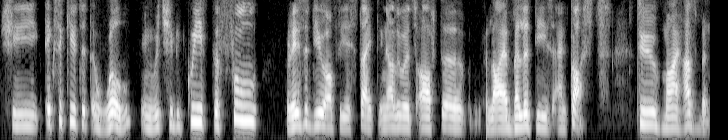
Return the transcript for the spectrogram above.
she executed a will in which she bequeathed the full residue of the estate, in other words, after liabilities and costs, to my husband,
